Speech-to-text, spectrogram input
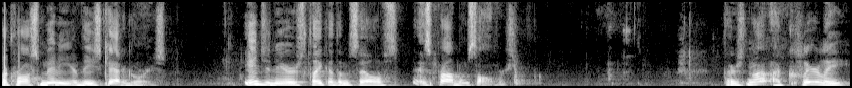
across many of these categories. Engineers think of themselves as problem solvers. There's not a clearly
